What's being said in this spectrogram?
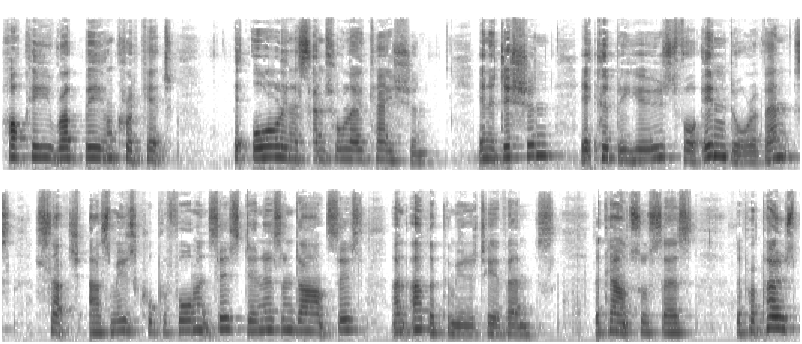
hockey, rugby, and cricket, all in a central location. In addition, it could be used for indoor events such as musical performances, dinners and dances, and other community events. The council says the proposed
